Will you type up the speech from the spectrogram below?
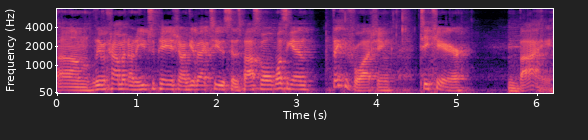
um, leave a comment on the YouTube page and I'll get back to you as soon as possible. Once again, thank you for watching. Take care. Bye.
